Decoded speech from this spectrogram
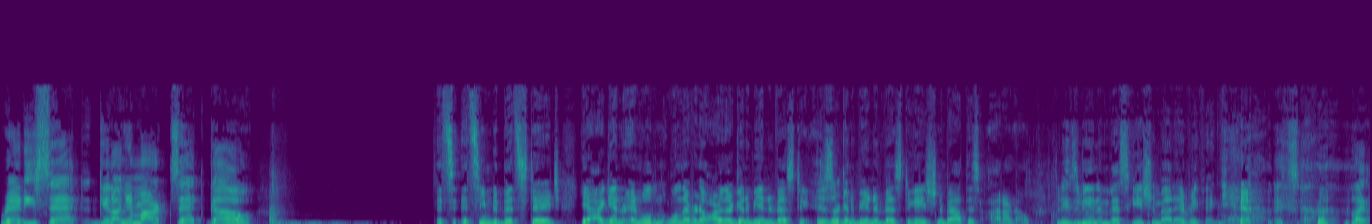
ready, set, get on your mark, set, go. It's it seemed a bit staged. Yeah, again, and we'll we'll never know. Are there going to be an investi- Is there going to be an investigation about this? I don't know. There needs to be an investigation about everything. Yeah. It's like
